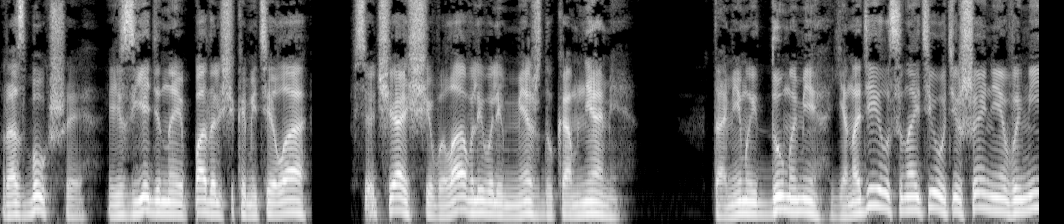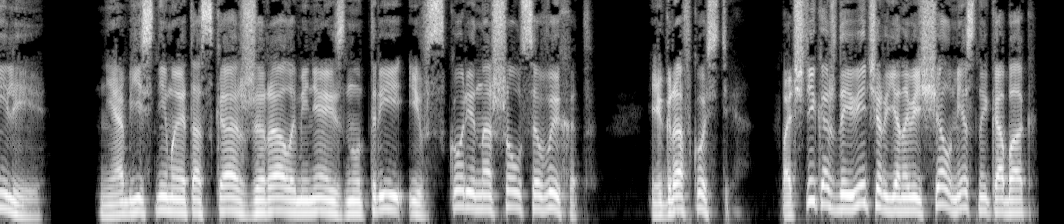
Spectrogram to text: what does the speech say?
Разбухшие, изъеденные падальщиками тела все чаще вылавливали между камнями. Томимый думами, я надеялся найти утешение в Эмилии, Необъяснимая тоска сжирала меня изнутри, и вскоре нашелся выход. Игра в кости. Почти каждый вечер я навещал местный кабак,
